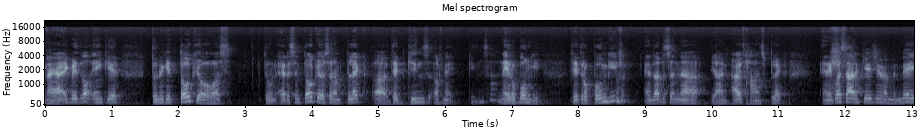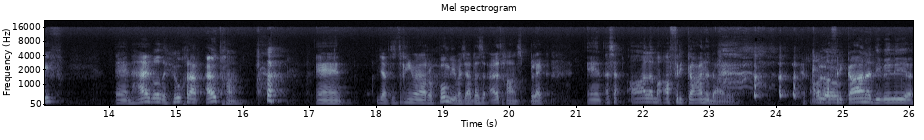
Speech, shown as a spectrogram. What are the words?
Nou ja, ik weet wel één keer, toen ik in Tokio was, toen, er is in Tokio is er een plek, eh het heet Ginza, of nee, Ginza? Nee, Roppongi. Het heet Roppongi en dat is een, eh, ja, een uitgaansplek. En ik was daar een keertje met mijn neef en hij wilde heel graag uitgaan. en ja, dus toen gingen we naar Roppongi, want ja, dat is een uitgaansplek. En er zijn allemaal Afrikanen daar. allemaal. Afrikanen die willen je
